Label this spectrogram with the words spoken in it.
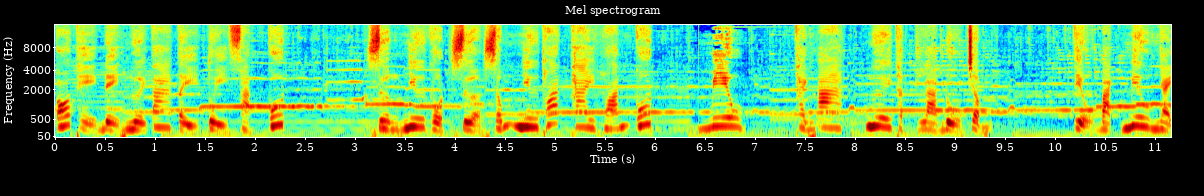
Có thể để người ta tẩy tùy phạt cốt. Dường như gột rửa giống như thoát thai hoán cốt. Miêu, Thành A, Ngươi thật là đủ chậm. Tiểu bạch miêu nhảy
